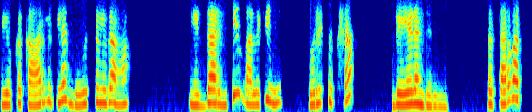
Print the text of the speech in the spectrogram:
ఈ యొక్క కార్మికులే దోషులుగా నిర్ధారించి వాళ్ళకి ఉరిశిక్ష వేయడం జరిగింది. సో, తర్వాత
